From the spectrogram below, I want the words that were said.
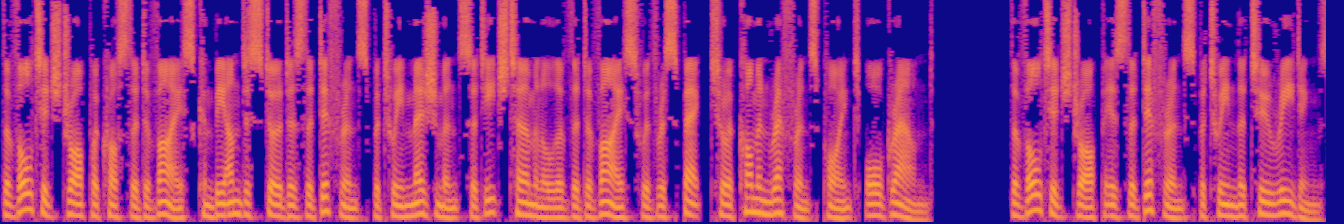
The voltage drop across the device can be understood as the difference between measurements at each terminal of the device with respect to a common reference point or ground. The voltage drop is the difference between the two readings.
